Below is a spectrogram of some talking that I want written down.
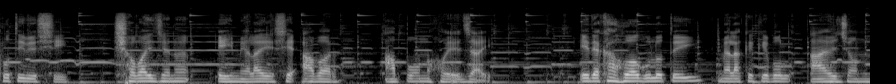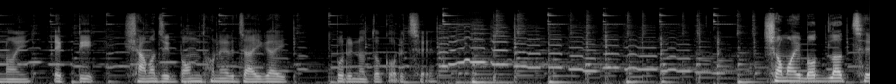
প্রতিবেশী, সবাই যেন এই মেলায় এসে আবার আপন হয়ে যায়। এ দেখা হওয়াগুলোতেই মেলাকে কেবল আয়োজন নয়, একটি সামাজিক বন্ধনের জায়গায় পরিণত করেছে। সময় বদলাচ্ছে,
